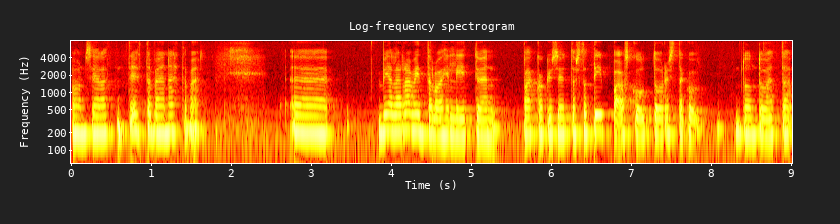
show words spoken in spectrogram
on siellä tehtävää ja nähtävää. Öö, vielä ravintoloihin liittyen pakko kysyä tuosta tippauskulttuurista, kun tuntuu, että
